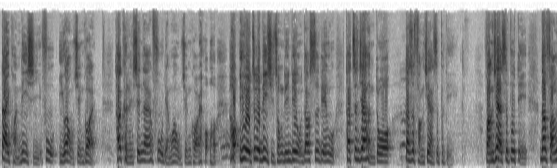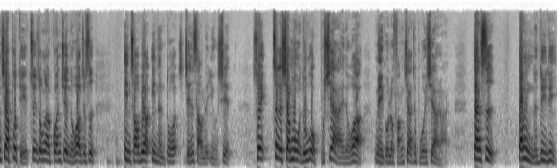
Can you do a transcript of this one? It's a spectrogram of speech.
贷款利息付一万五千块。他可能现在要付两万五千块哦，好，因为这个利息从零点五到四点五，它增加很多，但是房价还是不跌，房价还是不跌。那房价不跌，最重要关键的话就是印钞票印很多，减少了有限。所以这个项目如果不下来的话，美国的房价就不会下来。但是当你的利率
